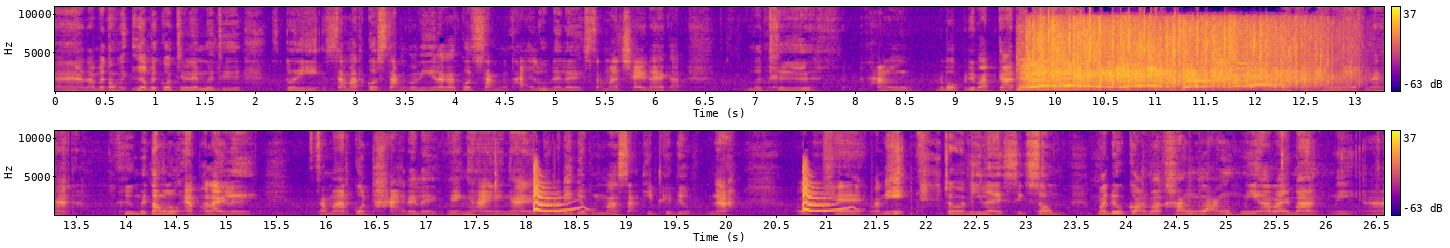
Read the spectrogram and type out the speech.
อ่า เราไม่ต้องไปเอื้อมไปกดที่ในมือถือ ตัวนี้สามารถกดสั่งตัวนี้แล้วก็กดสั่งถ่ายรูปได้เลย สามารถใช้ได้กับมือถือ ทั้งระบบปฏิบัติการปฏิบัติการ iOS นะฮะ คือไม่ต้องลงแอปอะไรเลย สามารถกดถ่ายได้เลยง่ายๆง่ายๆเดี๋ยววันนี้เดี๋ยวผมมาสาธิตให้ดูนะโอเค วันนี้เจอนี้เลยสีส้ม มาดูก่อนว่าข้างหลังมีอะไรบ้างนี่อะ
